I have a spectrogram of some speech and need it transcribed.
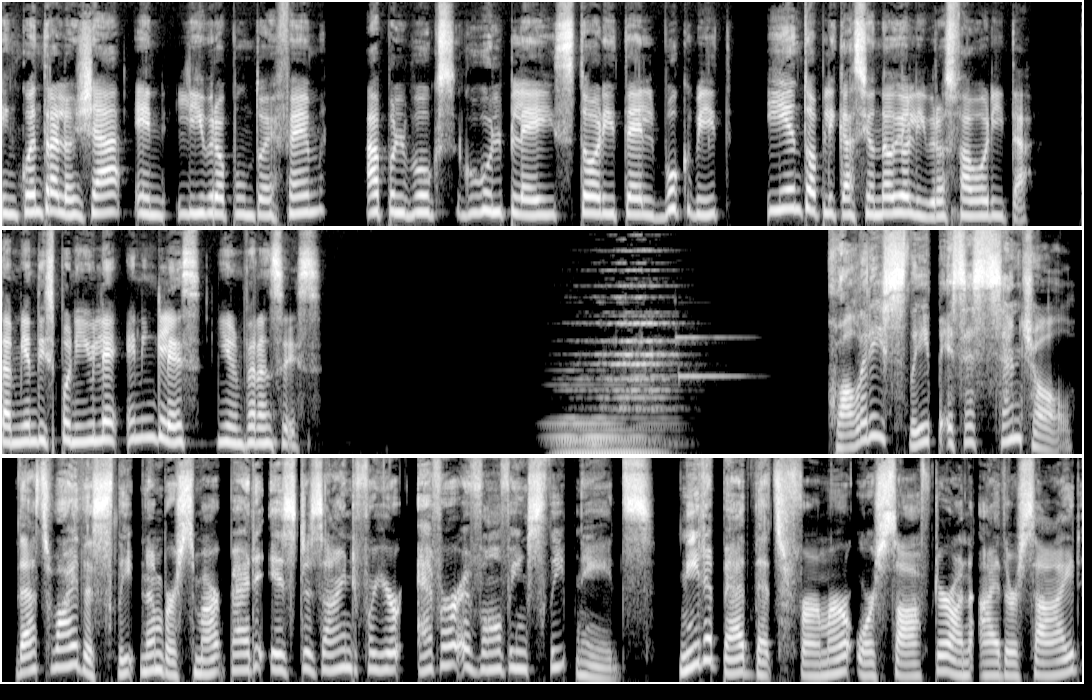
Encuéntralo ya en libro.fm, Apple Books, Google Play, Storytel, BookBeat y en tu aplicación de audiolibros favorita. También disponible en inglés y en francés. Quality sleep is essential. That's why the Sleep Number Smart Bed is designed for your ever evolving sleep needs. Need a bed that's firmer or softer on either side?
